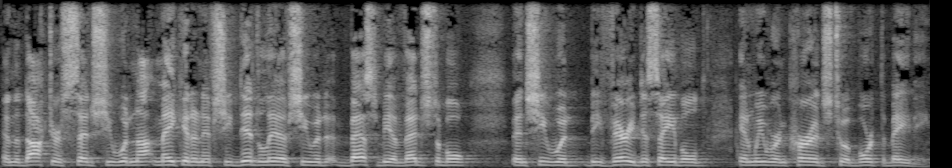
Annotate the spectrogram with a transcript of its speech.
and the doctors said she would not make it, and if she did live, she would best be a vegetable and she would be very disabled, and we were encouraged to abort the baby.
